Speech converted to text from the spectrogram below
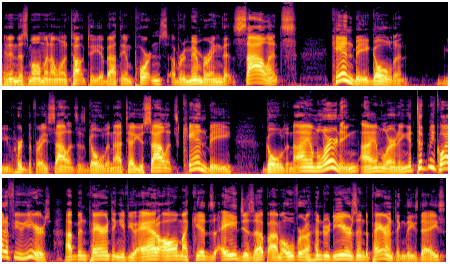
And in this moment, I want to talk to you about the importance of remembering that silence can be golden. You've heard the phrase silence is golden. I tell you, silence can be golden. I am learning. I am learning. It took me quite a few years. I've been parenting. If you add all my kids' ages up, I'm over a 100 years into parenting these days.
